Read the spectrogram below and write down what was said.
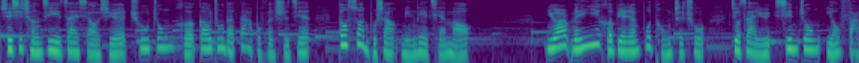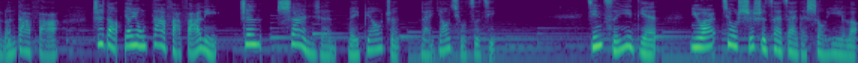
学习成绩在小学、初中和高中的大部分时间都算不上名列前茅。女儿唯一和别人不同之处，就在于心中有法轮大法，知道要用大法法理真善忍为标准来要求自己。仅此一点，女儿就实实在在的受益了。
